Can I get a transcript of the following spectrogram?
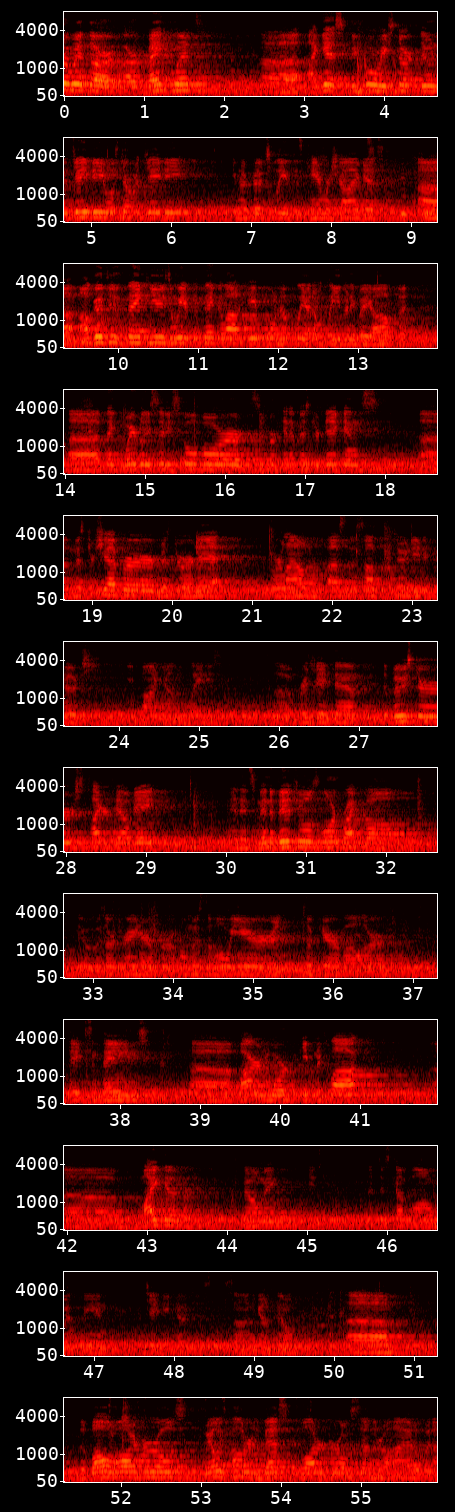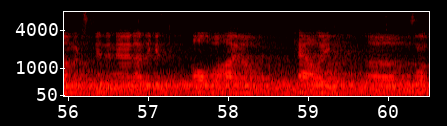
started with our, our banquet. Uh, I guess before we start doing the JV, we'll start with JV, even though Coach Leith is camera shy, I guess. Uh, I'll go through the thank yous, and we have to thank a lot of people, and hopefully I don't leave anybody off, but uh, thank the Waverly City School Board, Superintendent Mr. Dickens, uh, Mr. Shepard, Mr. Arnett, for allowing us this opportunity to coach you fine young ladies. So appreciate them. The boosters, Tiger Tailgate, then some individuals, Lauren Brightball, who was our trainer for almost the whole year and took care of all our aches and pains. Uh, Byron Ward for keeping the clock. Uh, Micah for, for filming. He's that just come along with being the JV coach's son. You got to film. Um, the ball and water girls. We always call her the best water girl in Southern Ohio, but I'm extending that. I think it's all of Ohio. On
